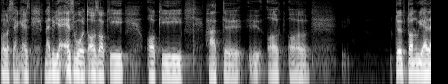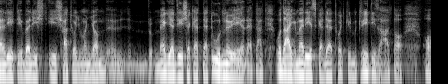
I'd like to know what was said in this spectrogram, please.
valószínűleg ez, mert ugye ez volt az, aki, aki hát a, a több tanú jelenlétében is, is, hát hogy mondjam, megjegyzéseket tett úrnőjére, tehát odáig merészkedett, hogy kritizálta a,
